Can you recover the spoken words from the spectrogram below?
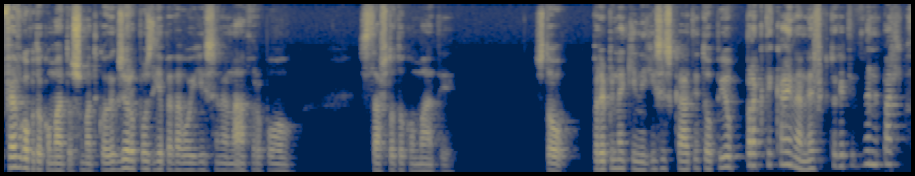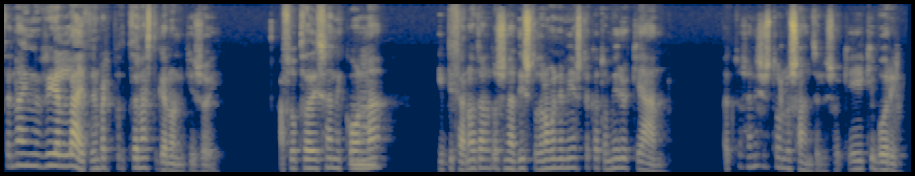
φεύγω από το κομμάτι το σωματικό. Δεν ξέρω πώς διαπαιδαγωγείς έναν άνθρωπο σε αυτό το κομμάτι. Στο πρέπει να κυνηγήσεις κάτι το οποίο πρακτικά είναι ανέφικτο γιατί δεν υπάρχει πουθενά, είναι real life, δεν υπάρχει πουθενά στην κανονική ζωή. Αυτό που θα δεις σαν εικόνα, mm. η πιθανότητα να το συναντήσεις στον δρόμο είναι μία στο εκατομμύριο και αν. Εκτός αν είσαι στο Λος Άντζελες, οκ, εκεί μπορεί.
